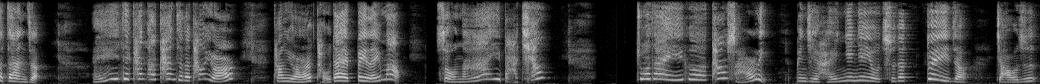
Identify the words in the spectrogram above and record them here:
的站着。哎，再看他看着的汤圆儿，汤圆儿头戴贝雷帽，手拿一把枪，坐在一个汤勺里，并且还念念有词的对着饺子，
